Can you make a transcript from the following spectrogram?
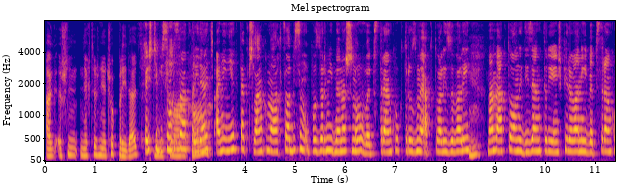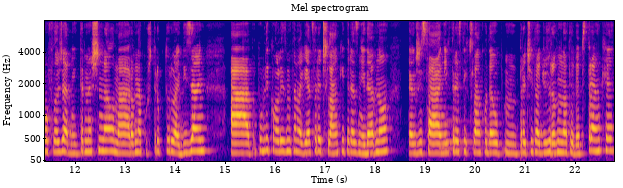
ak ešte nechceš niečo pridať? Ešte by som článkom. chcela pridať, ani nie tak článkom, ale chcela by som upozorniť na našu novú web stránku, ktorú sme aktualizovali. Mm-hmm. Máme aktuálny dizajn, ktorý je inšpirovaný web stránkou Art International, má rovnakú štruktúru aj dizajn a publikovali sme tam aj viaceré články teraz nedávno takže sa niektoré z tých článkov dajú mm, prečítať už rovno na tej web stránke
